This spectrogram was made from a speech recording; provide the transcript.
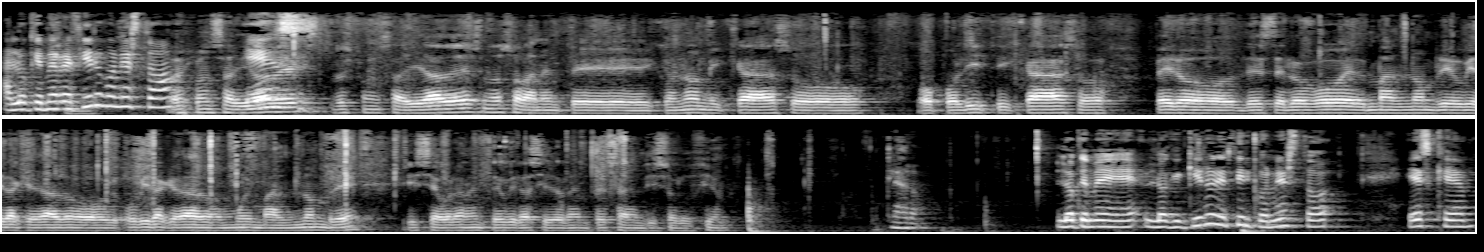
A lo que me refiero con esto Responsabilidades, es responsabilidades no solamente económicas o, o políticas, o, pero desde luego el mal nombre hubiera quedado, hubiera quedado muy mal nombre y seguramente hubiera sido una empresa en disolución. Claro. Lo que, me, lo que quiero decir con esto es que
